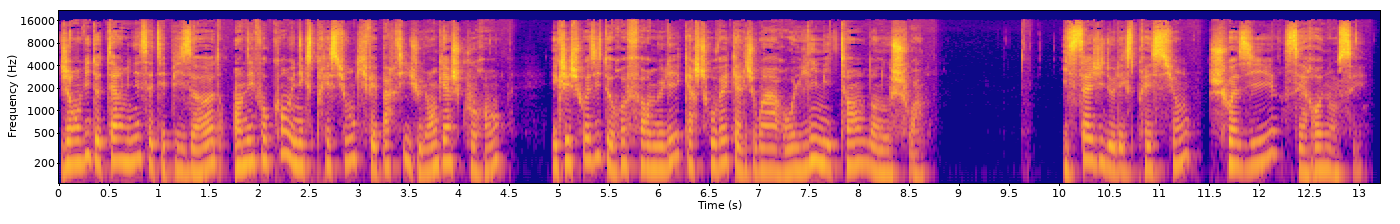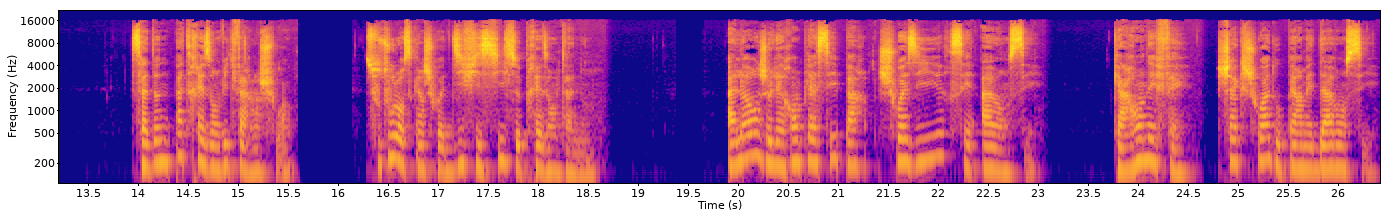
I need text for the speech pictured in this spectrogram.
J'ai envie de terminer cet épisode en évoquant une expression qui fait partie du langage courant et que j'ai choisi de reformuler car je trouvais qu'elle jouait un rôle limitant dans nos choix. Il s'agit de l'expression choisir, c'est renoncer. Ça donne pas très envie de faire un choix, surtout lorsqu'un choix difficile se présente à nous. Alors je l'ai remplacé par choisir, c'est avancer. Car en effet, chaque choix nous permet d'avancer.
